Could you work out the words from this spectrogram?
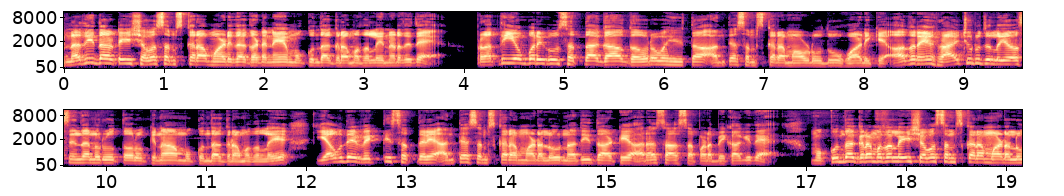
ನದಿ ದಾಟಿ ಶವ ಸಂಸ್ಕಾರ ಮಾಡಿದ ಘಟನೆ ಮುಕುಂದ ಗ್ರಾಮದಲ್ಲಿ ನಡೆದಿದೆ. ಪ್ರತಿಯೊಬ್ಬರಿಗೂ ಸತ್ತಾಗ ಗೌರವಯುತ ಅಂತ್ಯ ಸಂಸ್ಕಾರ ಮಾಡುವುದು ವಾಡಿಕೆ. ಆದರೆ ರಾಯಚೂರು ಜಿಲ್ಲೆಯ ಸಿಂಧನೂರು ತಾಲೂಕಿನ ಮುಕುಂದ ಗ್ರಾಮದಲ್ಲಿ ಯಾವುದೇ ವ್ಯಕ್ತಿ ಸತ್ತರೆ ಅಂತ್ಯ ಸಂಸ್ಕಾರ ಮಾಡಲು ನದಿ ದಾಟಿ ಅರಸಾಹಸ ಪಡಬೇಕಾಗಿದೆ. ಮುಕುಂದ ಗ್ರಾಮದಲ್ಲಿ ಶವ ಸಂಸ್ಕಾರ ಮಾಡಲು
